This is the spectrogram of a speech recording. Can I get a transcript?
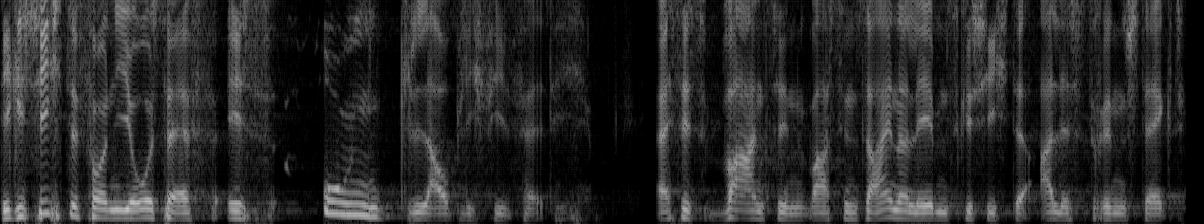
Die Geschichte von Josef ist unglaublich vielfältig. Es ist Wahnsinn, was in seiner Lebensgeschichte alles drin steckt.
